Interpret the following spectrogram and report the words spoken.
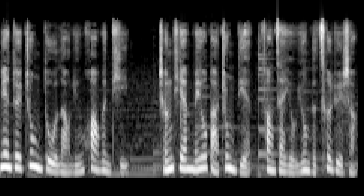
面对重度老龄化问题，成田没有把重点放在有用的策略上，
